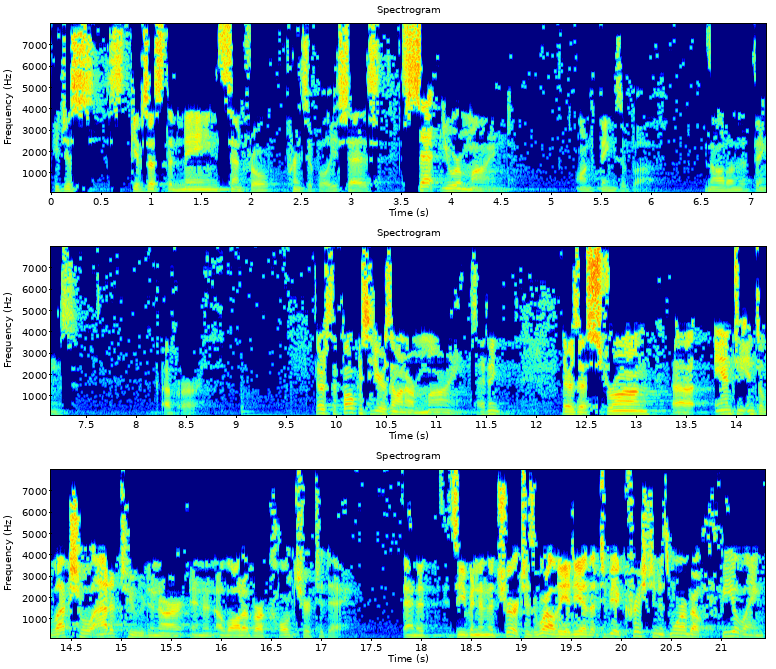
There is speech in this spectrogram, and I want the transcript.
he just gives us the main central principle. He says, Set your mind on things above, not on the things of earth. Notice the focus here is on our minds. I think there's a strong uh, anti intellectual attitude in, our, in a lot of our culture today. And it's even in the church as well. The idea that to be a Christian is more about feeling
